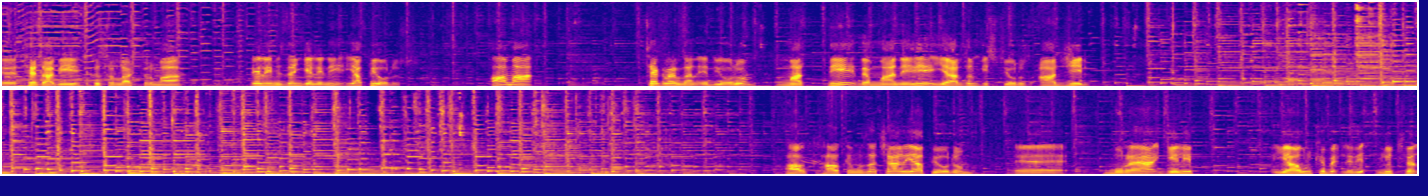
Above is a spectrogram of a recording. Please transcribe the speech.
e, tedavi, kısırlaştırma elimizden geleni yapıyoruz. Ama tekrardan ediyorum maddi ve manevi yardım istiyoruz acil. Halk halkımıza çağrı yapıyorum. Ee, buraya gelip yavru köpekleri lütfen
